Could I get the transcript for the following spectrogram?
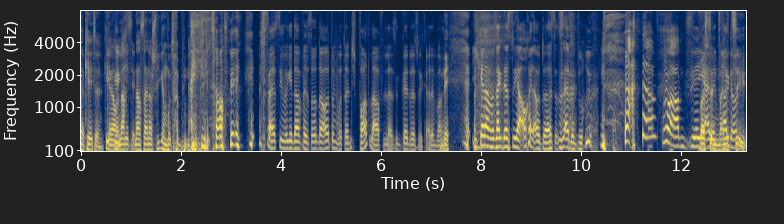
Einfach Käthe. Genau, nach, Käthe. nach seiner Schwiegermutter benannt. Genau. Ich weiß nicht mehr genau, wir so eine Automotor einen Sport laufen lassen können, was wir gerade machen. Nee. Ich kann aber sagen, dass du ja auch ein Auto hast. Das ist einer berühmten Vorabendserie. Was eine denn? Meine C,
